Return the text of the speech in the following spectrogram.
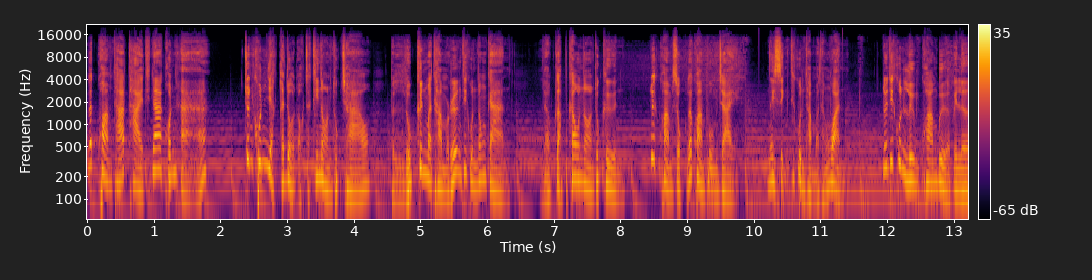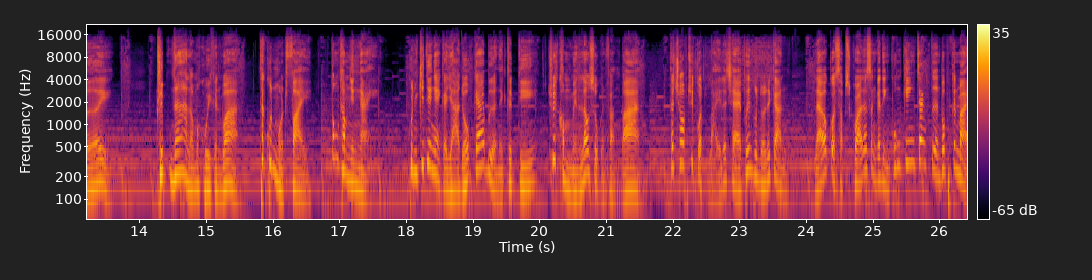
และความท้าทายที่น่าค้นหา จนคุณอยากกระโดดออกจากที่นอนทุกเช้าเพื่อลุกขึ้นมาทำเรื่องที่คุณต้องการ แล้วกลับเข้านอนทุกคืน ด้วยความสุขและความภูมิใจ ในสิ่งที่คุณทำมาทั้งวัน โดยที่คุณลืมความเบื่อไปเลย คลิปหน้าเรามาคุยกันว่า ถ้าคุณหมดไฟต้องทำยังไง คุณคิดยังไงกับยาโดบแก้เบื่อในคลิปนี้ ช่วยคอมเมนต์เล่าสู่กันฟังบ้าง ถ้าชอบช่วยกดไลค์และแชร์เพื่อนคุณด้วยกัน แล้วกด subscribe และสั่นกระดิ่งกุ้งกิ้งแจ้งเตือนพบกันใหม่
